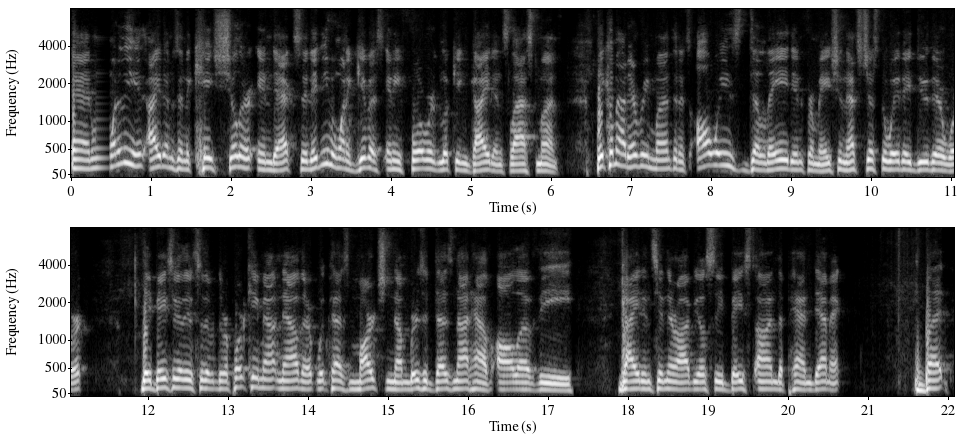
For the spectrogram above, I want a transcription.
And one of the items in the Case Shiller Index, they didn't even want to give us any forward looking guidance last month. They come out every month and it's always delayed information. That's just the way they do their work. They basically, so the, the report came out now that it has March numbers, it does not have all of the guidance in there, obviously, based on the pandemic. But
